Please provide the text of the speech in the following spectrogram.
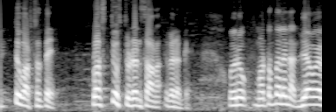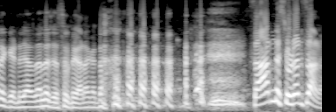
എട്ട് വർഷത്തെ പ്ലസ് ടു സ്റ്റുഡൻസാണ് ഇവരൊക്കെ. ഒരു മൊട്ടത്തലേന്റെ അധ്യാപകരൊക്കെ ഉണ്ട്. നല്ല രസമുണ്ട് കാണാൻ കേട്ടോ. സാറിന്റെ സ്റ്റുഡൻസാണ്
